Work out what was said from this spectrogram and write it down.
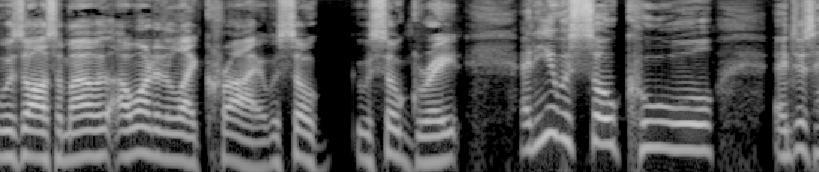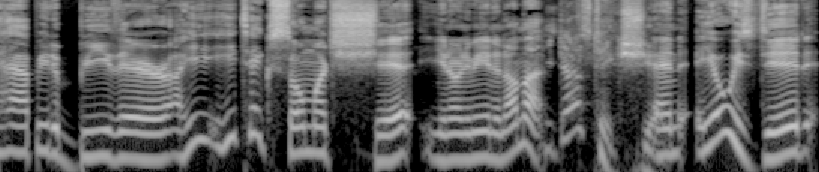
was awesome. I was, I wanted to like cry. It was so it was so great, and he was so cool and just happy to be there. He he takes so much shit, you know what I mean? And I'm not. He does take shit. And he always did,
